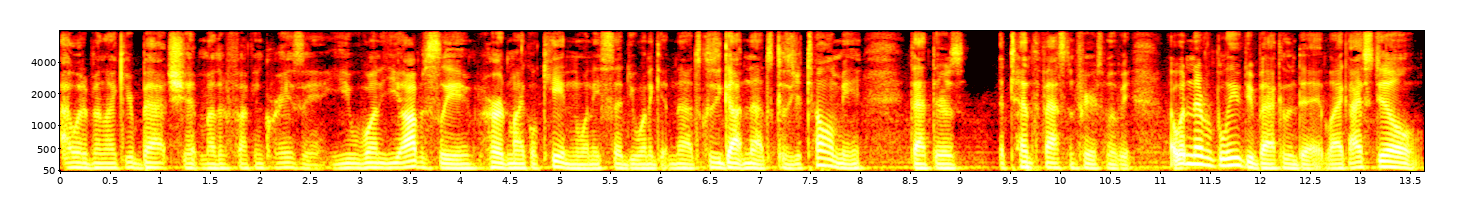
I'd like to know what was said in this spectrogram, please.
I would have been like, "You're batshit motherfucking crazy." You want, you obviously heard Michael Keaton when he said you want to get nuts because you got nuts because you're telling me that there's a tenth Fast and Furious movie. I would have never believed you back in the day. Like I still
